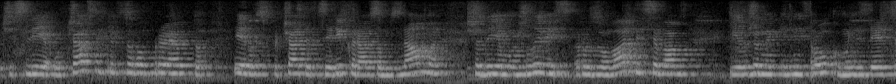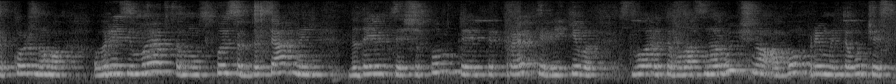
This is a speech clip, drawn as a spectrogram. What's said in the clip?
в числі учасників цього проєкту і розпочати цей рік разом з нами, що дає можливість розвиватися вам. І вже на кінець року, мені здається, в кожного в резюме, в тому список досягнень додаються ще пункти тих проєктів, які ви створите власноручно або приймете участь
